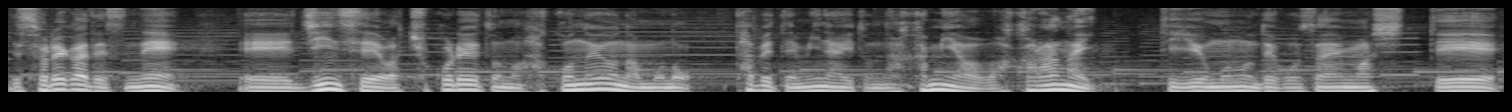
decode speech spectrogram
でそれがですね、えー、人生はチョコレートの箱のようなもの食べてみないと中身はわからないっていうものでございまして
